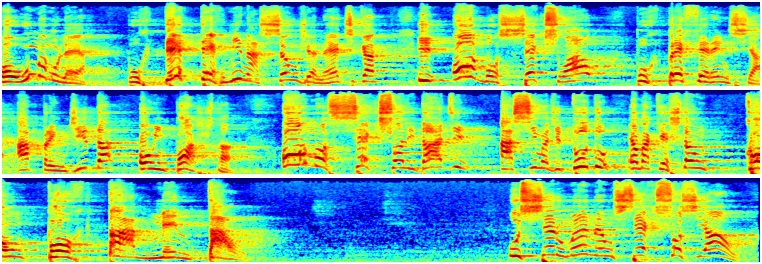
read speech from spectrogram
ou uma mulher por determinação genética e homossexual por preferência aprendida ou imposta. Homossexualidade, acima de tudo, é uma questão comportamental. O ser humano é um ser social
